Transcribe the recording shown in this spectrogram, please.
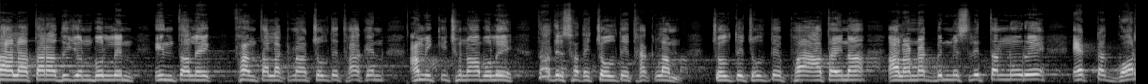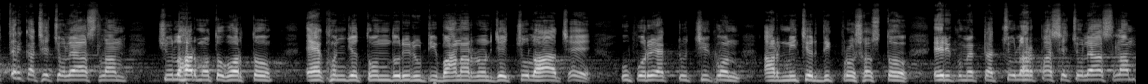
কালা তারা দুজন বললেন, ইনতালেক, ফান্তালাক না চলতে থাকেন। আমি কিছু না বলে তাদের সাথে চলতে থাকলাম। চলতে চলতে ফা আতায় না আলা নাকবিন মিসলিত্তান নূরে একটা গর্তের কাছে চলে আসলাম। চুলহার মতো গর্ত। এখন যে তন্দুরি রুটি বানানোর যে চুলহা আছে উপরে একটু চিকন আর নিচের দিক প্রশস্ত। এরকম একটা চুলার পাশে চলে আসলাম।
